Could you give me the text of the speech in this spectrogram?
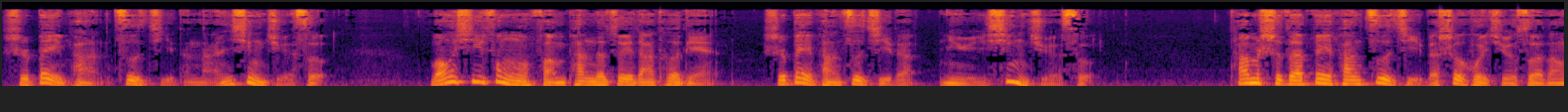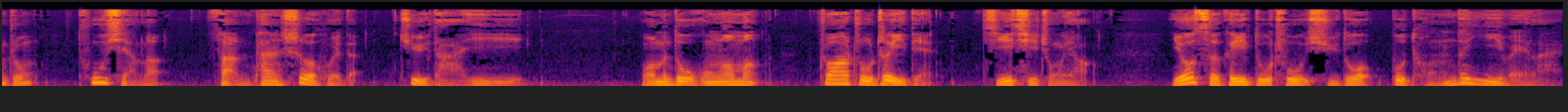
是背叛自己的男性角色，王熙凤反叛的最大特点是背叛自己的女性角色。他们是在背叛自己的社会角色当中，凸显了反叛社会的巨大意义。我们读《红楼梦》。抓住这一点极其重要，由此可以读出许多不同的意味来。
